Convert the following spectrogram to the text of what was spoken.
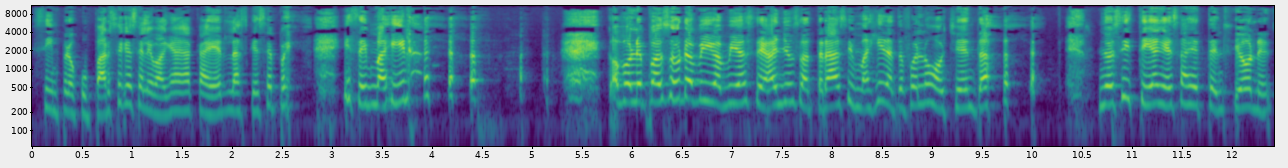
sin preocuparse que se le vayan a caer las que se y se imaginan Como le pasó a una amiga mía hace años atrás, imagínate, fue en los 80. No existían esas extensiones.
